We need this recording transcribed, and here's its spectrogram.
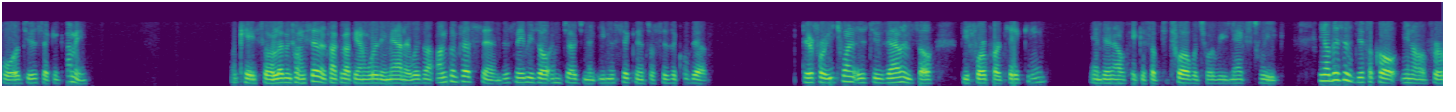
forward to his second coming. Okay, so 1127 is talking about the unworthy manner. With an unconfessed sin, this may result in judgment, even a sickness or physical death. Therefore, each one is to examine himself before partaking. And then I'll take us up to 12, which we'll read next week. You know, this is difficult, you know, for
